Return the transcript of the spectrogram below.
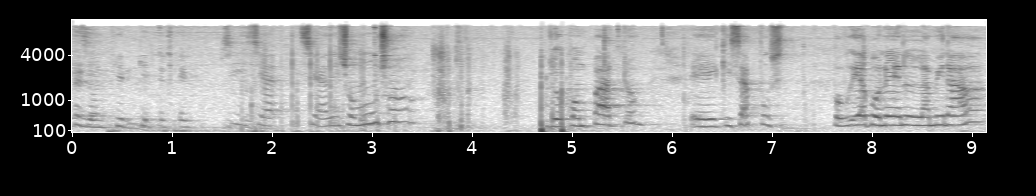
Perdón, sí, se ha, se ha dicho mucho yo comparto. Eh, quizás podría poner la mirada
